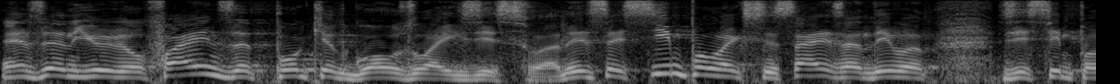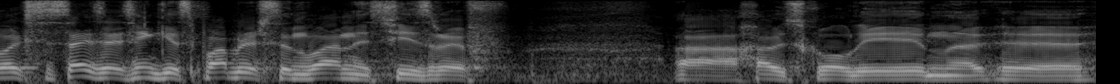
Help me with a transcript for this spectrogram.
and then you will find that pocket goes like this one. It's a simple exercise, and even this simple exercise, I think, is published in one is PhysRev, uh, how it's called in uh, uh,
